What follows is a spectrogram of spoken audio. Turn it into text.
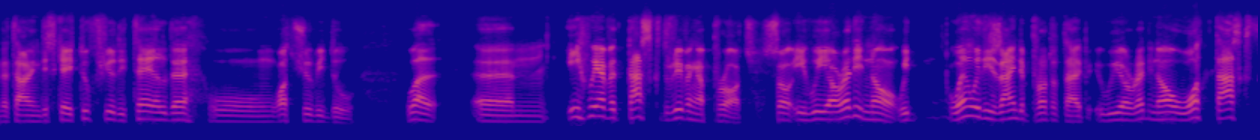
that are in this case too few detailed, uh, what should we do? Well, um, if we have a task-driven approach, so if we already know, we, when we design the prototype, we already know what tasks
